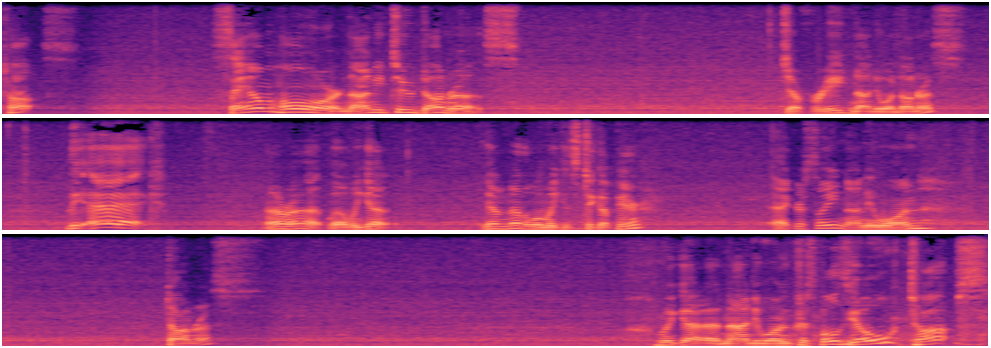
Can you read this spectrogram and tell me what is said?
Topps. Sam Horn, 92 Donruss. Jeff Reed, 91 Donruss. The Egg! Alright, well, we got, we got another one we can stick up here. Eckersley, 91 Donruss. We got a 91 Chris Bosio, Topps,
